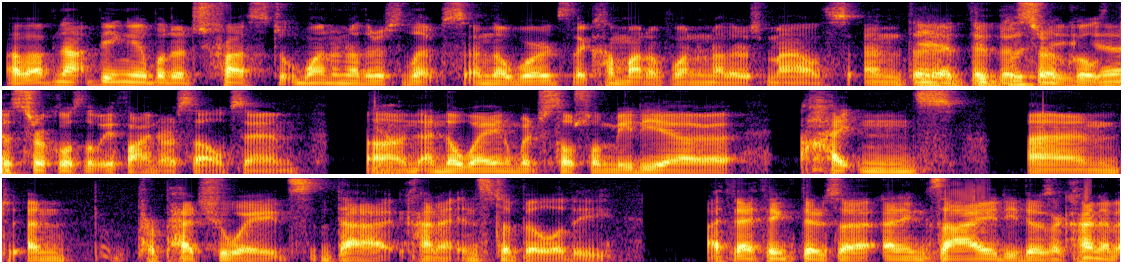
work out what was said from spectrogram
of, not being able to trust one another's lips and the words that come out of one another's mouths and the, yeah, the, the, circles yeah. the circles that we find ourselves in uh, and, and the way in which social media heightens and and perpetuates that kind of instability. I, th- I think there's a, an anxiety. There's a kind of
